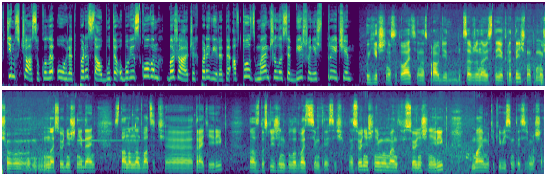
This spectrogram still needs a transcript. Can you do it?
Втім, з часу, коли огляд перестав бути обов'язковим, бажаючих перевірити авто зменшилося більше ніж втричі. погіршення ситуації. Насправді це вже навіть стає критично, тому що на сьогоднішній день, станом на 23 рік, у нас досліджень було 27 тисяч. На сьогоднішній момент, в сьогоднішній рік, маємо тільки 8 тисяч машин.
